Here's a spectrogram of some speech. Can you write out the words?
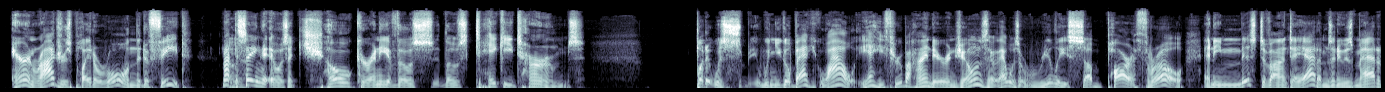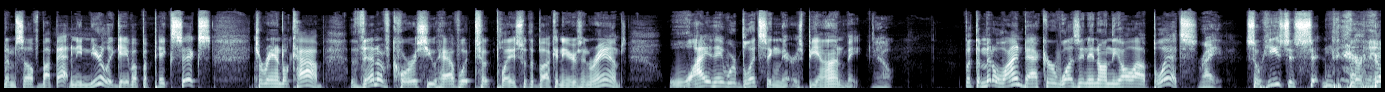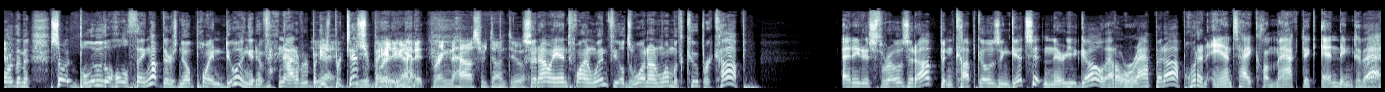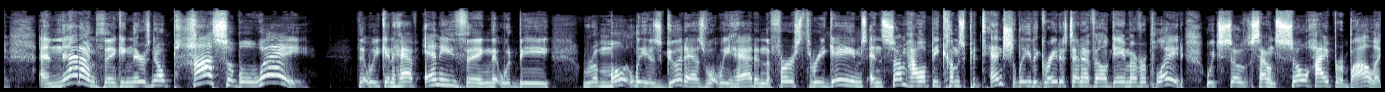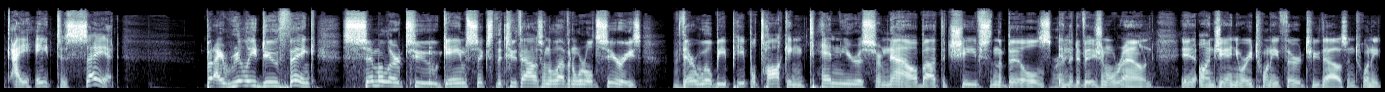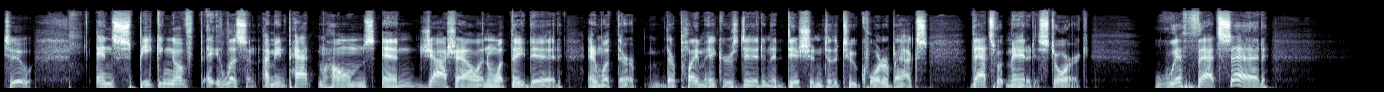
Aaron Rodgers played a role in the defeat. I'm not oh, saying it was a choke or any of those those takey terms, but it was when you go back, you go, wow, yeah, he threw behind Aaron Jones there. That was a really subpar throw, and he missed Davante Adams, and he was mad at himself about that, and he nearly gave up a pick six to Randall Cobb. Then, of course, you have what took place with the Buccaneers and Rams. Why they were blitzing there is beyond me. Yep. But the middle linebacker wasn't in on the all-out blitz. Right. So he's just sitting there yeah. over them. So it blew the whole thing up. There's no point in doing it if not everybody's yeah, participating in it. Bring the house or don't do it. So now Antoine Winfield's one on one with Cooper Kupp. And he just throws it up, and Kupp goes and gets it, and there you go. That'll wrap it up. What an anticlimactic ending to that. Right. And then I'm thinking there's no possible way that we can have anything that would be remotely as good as what we had in the first three games, and somehow it becomes potentially the greatest NFL game ever played, which so sounds so hyperbolic. I hate to say it. But I really do think, similar to Game 6 of the 2011 World Series, there will be people talking 10 years from now about the Chiefs and the Bills right. in the divisional round on January 23rd, 2022. And speaking of, eh, listen, I mean, Pat Mahomes and Josh Allen, what they did and what their their playmakers did, in addition to the two quarterbacks, that's what made it historic. With that said,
